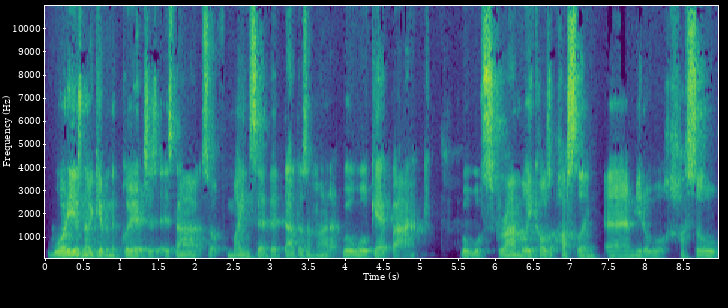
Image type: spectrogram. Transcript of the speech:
what he has now given the players is, is that sort of mindset that that doesn't matter. We'll, we'll get back. We'll, we'll scramble. He calls it hustling. Um, you know, we'll hustle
